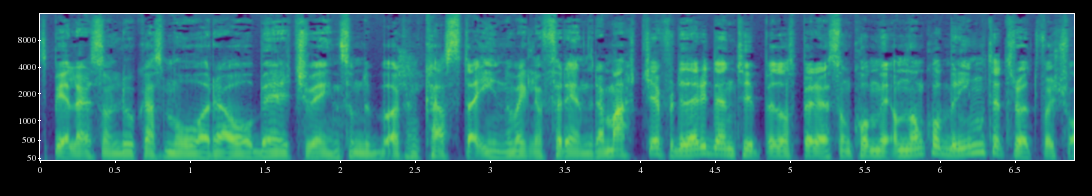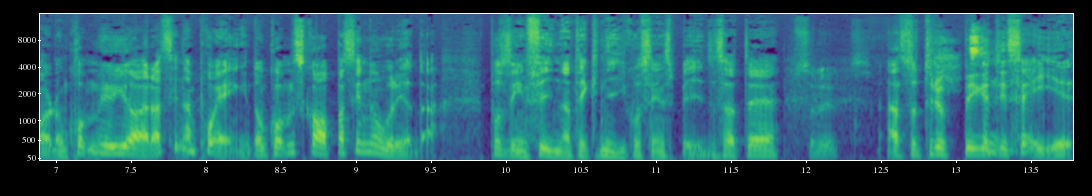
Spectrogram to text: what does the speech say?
spelare som Lucas Mora och Bergvin som du bara kan kasta in och verkligen förändra matcher. För det där är ju den typen av spelare som kommer, om de kommer in mot ett trött försvar, de kommer ju göra sina poäng. De kommer skapa sin oreda på sin fina teknik och sin speed. Så att det, Absolut. alltså truppbygget Sen- i sig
